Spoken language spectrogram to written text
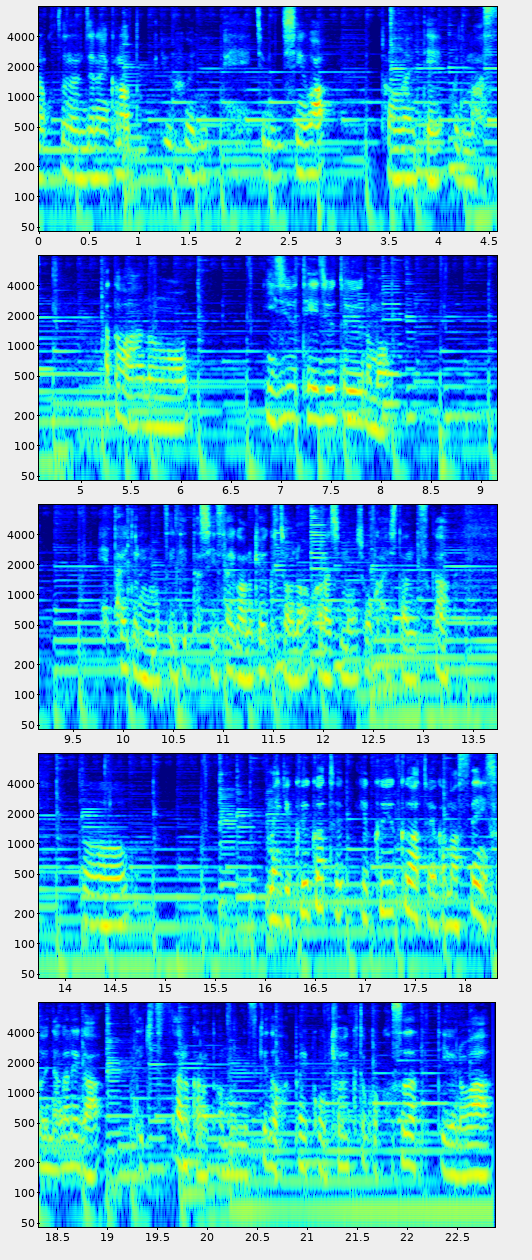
なことなんじゃないかなというふうに、えー、自分自身は考えております。あとはあの移住定住というのもタイトルにもついていたし最後あの教育長の話も紹介したんですがと、まあ、ゆくゆくはとゆくゆくはというか、まあ、すでにそういう流れができつつあるかなと思うんですけどやっぱりこう教育とか子育てっていうのは、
